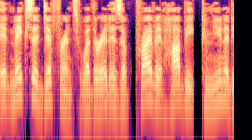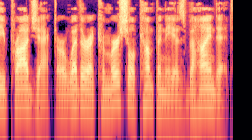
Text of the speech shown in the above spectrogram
It makes a difference whether it is a private hobby, community project or whether a commercial company is behind it.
